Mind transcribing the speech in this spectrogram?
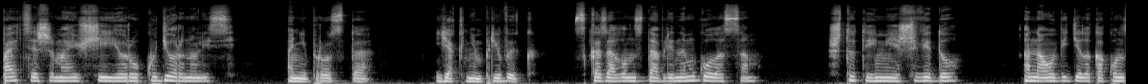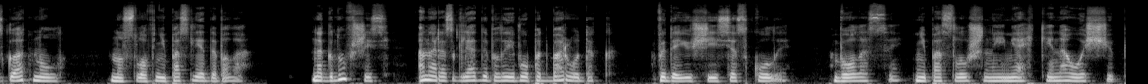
Пальцы, сжимающие ее руку, дернулись. Они просто... Я к ним привык, сказал он сдавленным голосом. Что ты имеешь в виду? Она увидела, как он сглотнул, но слов не последовало. Нагнувшись, она разглядывала его подбородок, выдающиеся скулы, волосы, непослушные и мягкие на ощупь.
